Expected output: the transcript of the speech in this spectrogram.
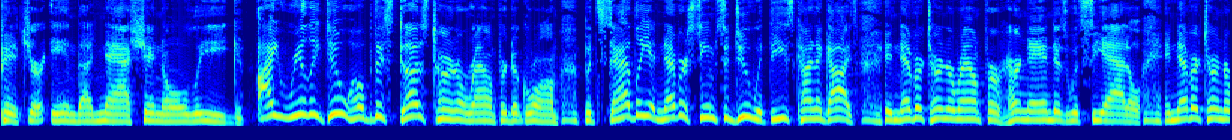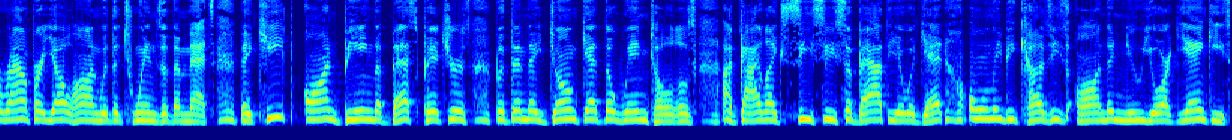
pitcher in the National League. I really do hope this does turn around for DeGrom, but sadly it never seems to do with these kind of guys. It never turned around for Hernandez with Seattle. It never turned around for Johan with the Twins of the Mets. They keep on being the best pitchers, but then they don't get the win totals a guy like CC Sabathia would get only because he's on the New York Yankees.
